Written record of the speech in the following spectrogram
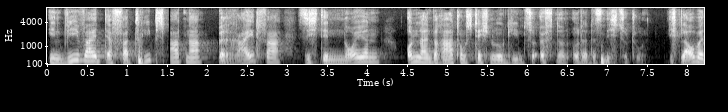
inwieweit der Vertriebspartner bereit war, sich den neuen Online-Beratungstechnologien zu öffnen oder das nicht zu tun. Ich glaube,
